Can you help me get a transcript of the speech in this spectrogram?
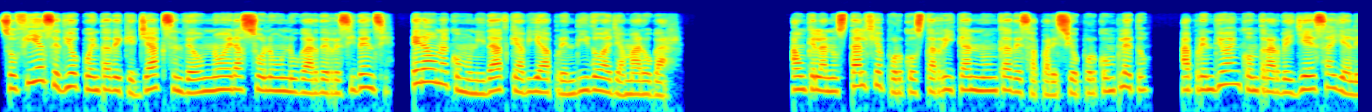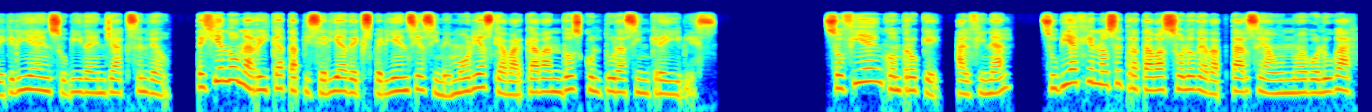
Sofía se dio cuenta de que Jacksonville no era solo un lugar de residencia, era una comunidad que había aprendido a llamar hogar. Aunque la nostalgia por Costa Rica nunca desapareció por completo, aprendió a encontrar belleza y alegría en su vida en Jacksonville, tejiendo una rica tapicería de experiencias y memorias que abarcaban dos culturas increíbles. Sofía encontró que, al final, su viaje no se trataba solo de adaptarse a un nuevo lugar,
